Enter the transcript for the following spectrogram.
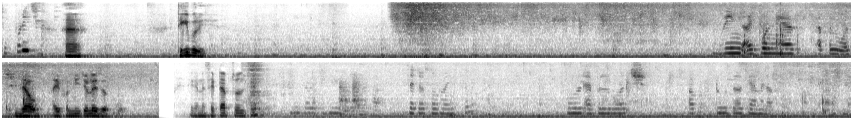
ঠিক হ্যাঁ ঠিকই ব্রিং আইফোন অ্যাপল ওয়াচ যাও আইফোন নিয়ে চলে এসো। এখানে সেট আপ চলছে set up for myself. Hold Apple Watch up to the camera. Okay.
